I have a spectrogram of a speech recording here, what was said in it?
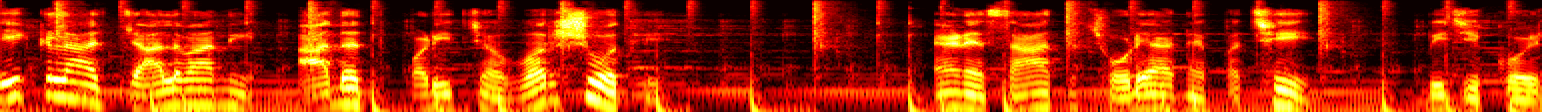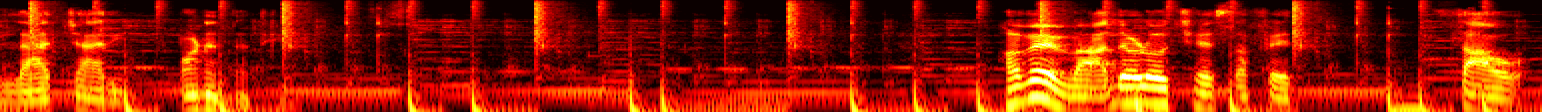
એકલા ચાલવાની આદત પડી છે વર્ષોથી. એણે સાથ છોડ્યા ને પછી બીજી કોઈ લાચારી પણ નથી. હવે વાદળો છે સફેદ. સાવ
